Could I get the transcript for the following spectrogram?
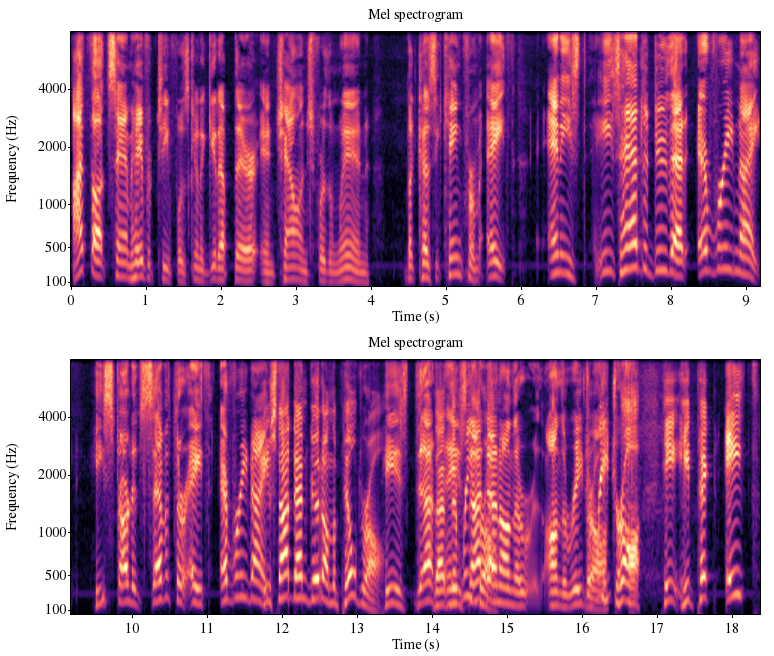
I thought Sam Hafertepe was going to get up there and challenge for the win because he came from eighth, and he's he's had to do that every night. He started seventh or eighth every night. He's not done good on the pill draw. he's done. the- the he's not done on the on the the redraw. redraw. He he picked eighth,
